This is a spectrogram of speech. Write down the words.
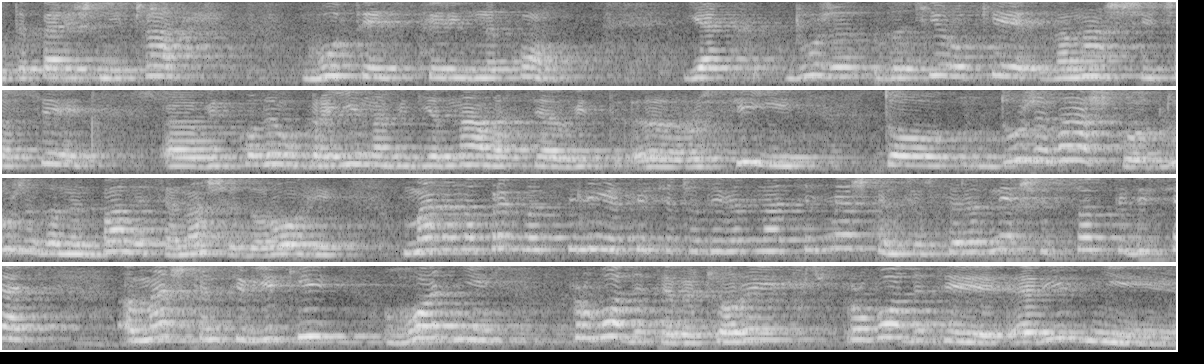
у теперішній час бути керівником. Як дуже за ті роки, за наші часи, е, відколи Україна від'єдналася від е, Росії, то дуже важко, дуже занедбалися наші дороги. У мене, наприклад, в селі є 1019 мешканців, серед них 650 мешканців, які годні проводити вечори, проводити різні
